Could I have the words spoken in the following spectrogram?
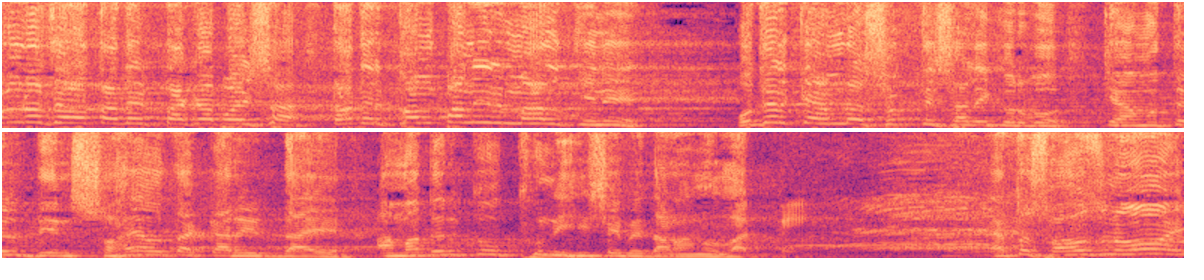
আমরা যারা তাদের টাকা পয়সা, তাদের কোম্পানির মাল কিনে ওদেরকে আমরা শক্তিশালী করব। কেয়ামতের দিন সহায়তাকারীর দায়ে আমাদেরকেও খুনি হিসেবে দাঁড়ানো লাগবে। এত সহজ নয়।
